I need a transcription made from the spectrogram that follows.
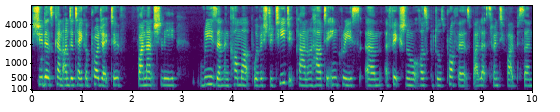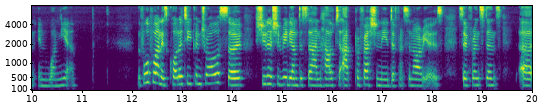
students can undertake a project to financially reason and come up with a strategic plan on how to increase um, a fictional hospital's profits by let's 25% in one year. The fourth one is quality control. So, students should really understand how to act professionally in different scenarios. So, for instance, uh,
